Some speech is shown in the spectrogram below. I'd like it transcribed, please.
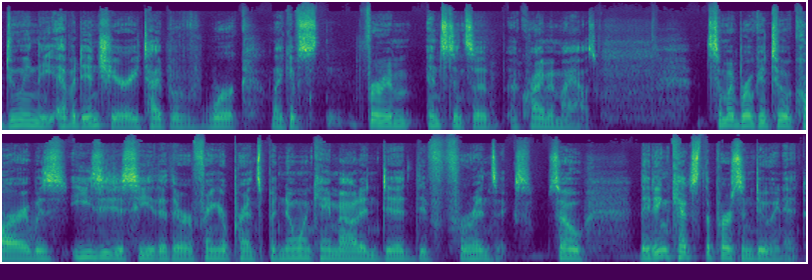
doing the evidentiary type of work. Like if, for instance, a, a crime in my house, someone broke into a car. It was easy to see that there were fingerprints, but no one came out and did the forensics. So they didn't catch the person doing it.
